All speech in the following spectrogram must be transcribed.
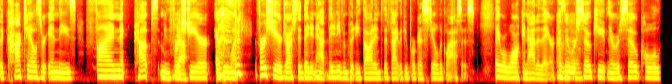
The cocktails are in these fun cups. I mean, the first year, everyone first year, Josh said they didn't have they didn't even put any thought into the fact that people were going to steal the glasses. They were walking out of there because they were so cute and they were so cool.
